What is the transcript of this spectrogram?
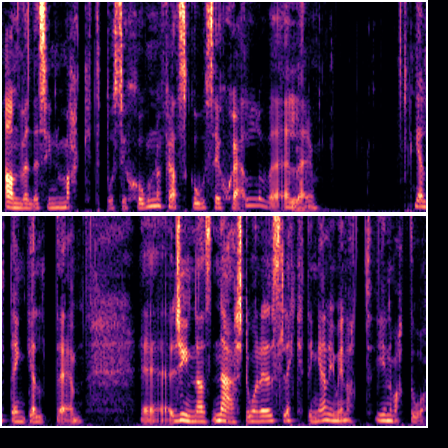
använder sin maktposition för att sko sig själv eller helt enkelt eh, eh gynna närstående eller släktingar genom att, genom att då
